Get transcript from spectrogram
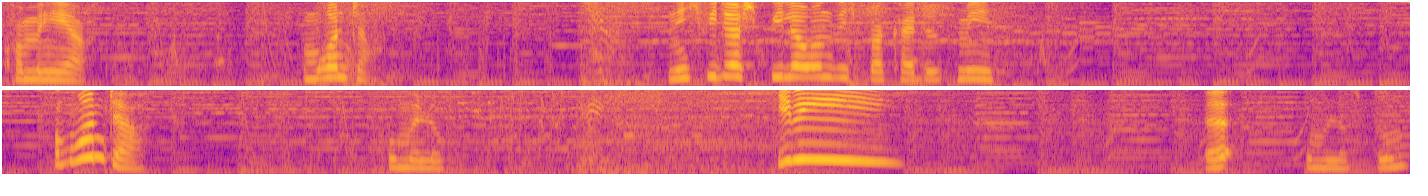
Komm her. Komm runter. Nicht wieder Spielerunsichtbarkeit, das ist mies. Komm runter. Pummeluff. Yippie! Äh, Pummeluff dumm.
